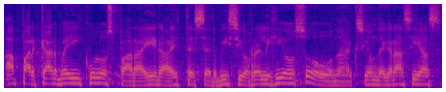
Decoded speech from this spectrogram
aparcar vehículos para ir a este servicio religioso, una acción de gracias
